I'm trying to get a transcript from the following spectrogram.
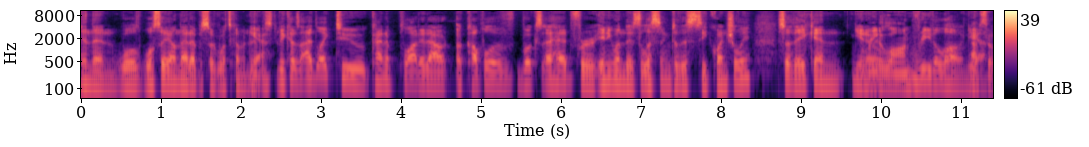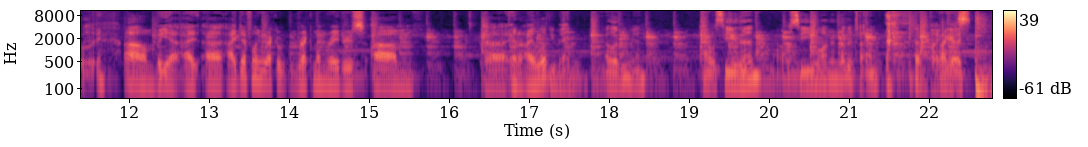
And then we'll we'll say on that episode what's coming Yeah. next. Because I'd like to kind of plot it out a couple of books ahead for anyone that's listening to this sequentially, so they can you know Read along. Read along, yeah. Absolutely. Um, but yeah, I uh, I definitely rec- recommend Raiders. Um, uh, and I love you, man. I love you, man. I will see you then. I will see you on another time. Bye, Bye, guys.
